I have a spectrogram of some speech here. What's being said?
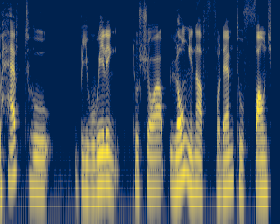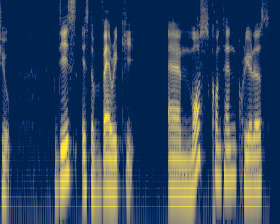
have to be willing to show up long enough for them to find you. This is the very key. And most content creators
